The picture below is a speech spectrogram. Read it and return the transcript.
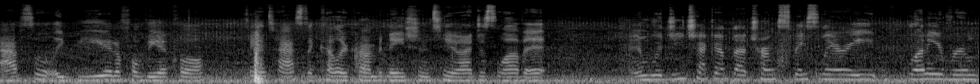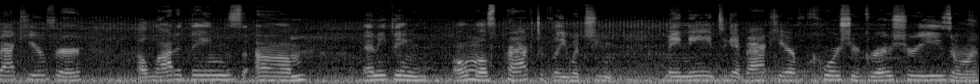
Absolutely beautiful vehicle. Fantastic color combination too. I just love it. And would you check out that trunk space, Larry? Plenty of room back here for a lot of things, um, anything almost practically what you may need to get back here. Of course, your groceries or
